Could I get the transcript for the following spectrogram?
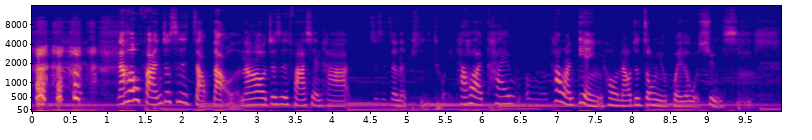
然后反正就是找到了，然后就是发现他就是真的劈腿。他后来开嗯看完电影后，然后就终于回了我讯息。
